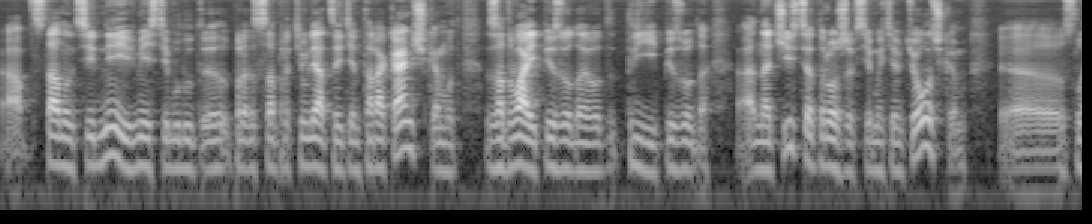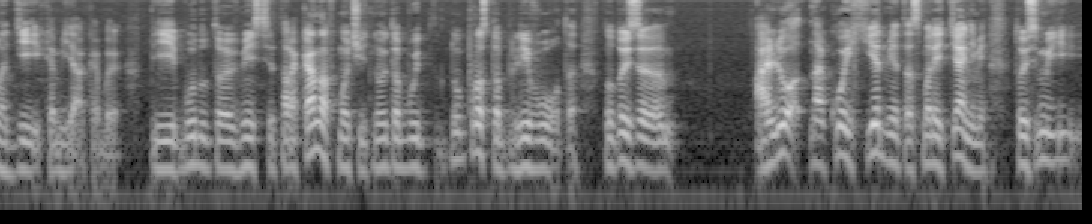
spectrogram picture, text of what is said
а, станут сильнее и вместе будут э, сопротивляться этим тараканчикам, вот за два эпизода, вот три эпизода, а, начистят рожи всем этим телочкам, э, злодейкам якобы, и будут вместе тараканов мочить, ну, это будет, ну, просто блевота. Ну, то есть... Э, алло, на кой хер мне это смотреть аниме? То есть мы,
